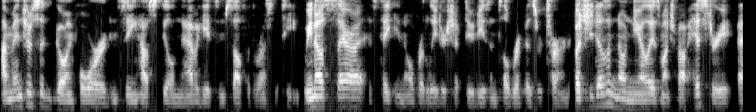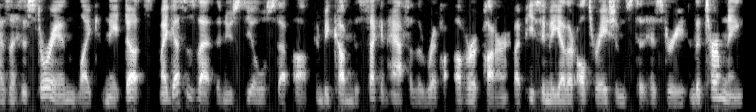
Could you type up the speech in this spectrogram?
I'm interested going forward in seeing how Steel navigates himself with the rest of the team. We know Sara has taken over leadership duties until Rip is returned, but she doesn't know nearly as much about history as a historian like Nate does. My guess is that the new Steel will step up and become the second half of the Rip of Rip Hunter by piecing together alterations to history and determining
